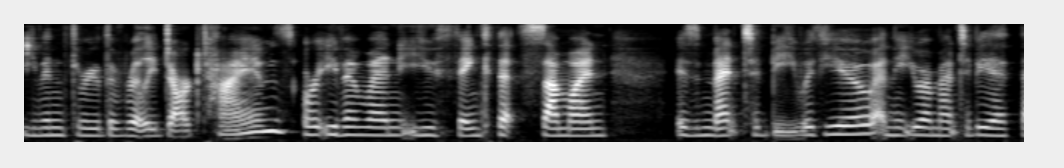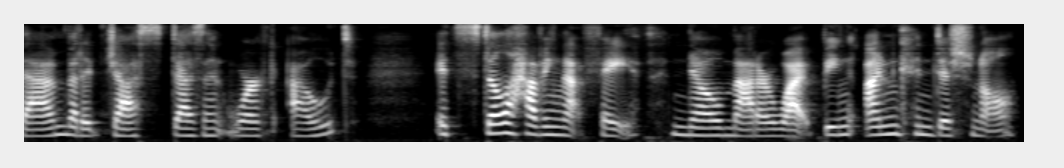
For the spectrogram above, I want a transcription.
even through the really dark times, or even when you think that someone is meant to be with you and that you are meant to be with them, but it just doesn't work out? It's still having that faith no matter what, being unconditional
